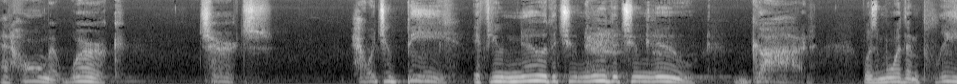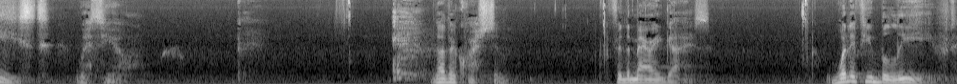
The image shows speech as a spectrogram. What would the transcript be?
at home, at work, church? How would you be if you knew that you knew that you knew God was more than pleased with you? Another question for the married guys What if you believed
